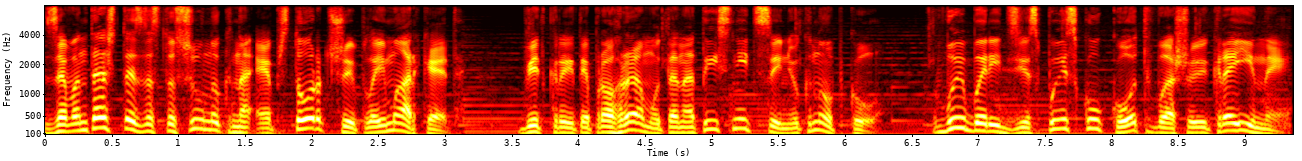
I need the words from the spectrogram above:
Завантажте застосунок на App Store чи Play Market. Відкрийте програму та натисніть синю кнопку. Виберіть зі списку код вашої країни.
